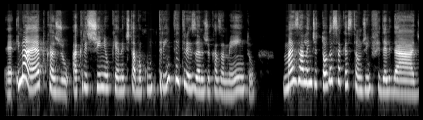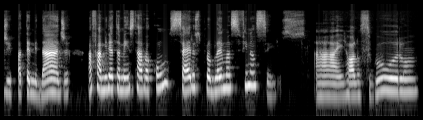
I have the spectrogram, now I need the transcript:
É, e na época, Ju, a Christine e o Kenneth estavam com 33 anos de casamento, mas além de toda essa questão de infidelidade, paternidade, a família também estava com sérios problemas financeiros. Ai, rola um seguro.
